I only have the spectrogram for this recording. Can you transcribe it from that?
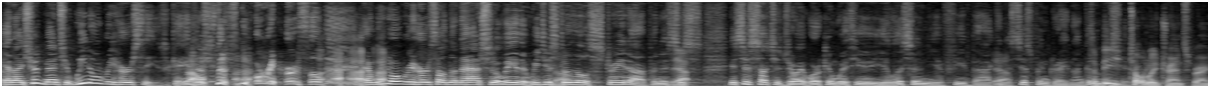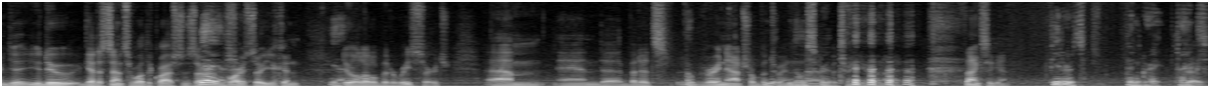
And I should mention, we don't rehearse these, okay? There's, there's no rehearsal. and we don't rehearse on the national either. We just throw those straight up. And it's Yeah. just it's just such a joy working with you. You listen, you feedback, Yeah. and it's just been great. And I'm To going to be totally transparent, you, you do get a sense of what the questions are, Yeah, yeah, of course, so you can Yeah. do a little bit of research. Um, and uh, but it's very natural between no uh, between you and I. Thanks again. Peter, it's been great. Thanks. Great.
